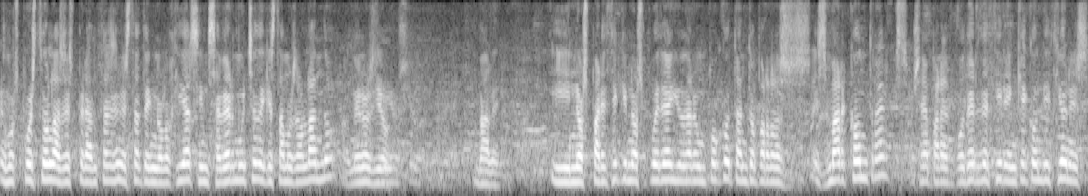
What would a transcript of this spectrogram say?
hemos puesto las esperanzas en esta tecnología sin saber mucho de qué estamos hablando, al menos yo. Vale. Y nos parece que nos puede ayudar un poco tanto para los smart contracts, o sea, para poder decir en qué condiciones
